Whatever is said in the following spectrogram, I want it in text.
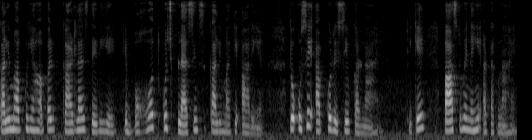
काली माँ आपको यहाँ पर गाइडलाइंस दे रही है कि बहुत कुछ ब्लैसिंग्स काली माँ की आ रही हैं तो उसे आपको रिसीव करना है, ठीक है? पास्ट में नहीं अटकना है,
